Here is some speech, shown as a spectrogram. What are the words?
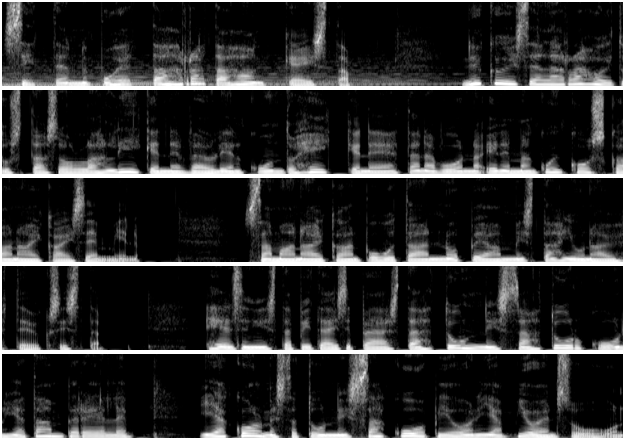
Sitten puhetta ratahankkeista. Nykyisellä rahoitustasolla liikenneväylien kunto heikkenee tänä vuonna enemmän kuin koskaan aikaisemmin. Samaan aikaan puhutaan nopeammista junayhteyksistä. Helsingistä pitäisi päästä tunnissa Turkuun ja Tampereelle ja kolmessa tunnissa Kuopioon ja Joensuuhun.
